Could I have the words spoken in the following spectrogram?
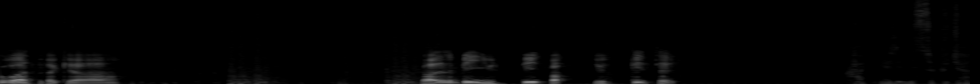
Çok atladık ya. Galiba bir yüt değil bak. Yüt değil şey. Ciğerlerini sökeceğim.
